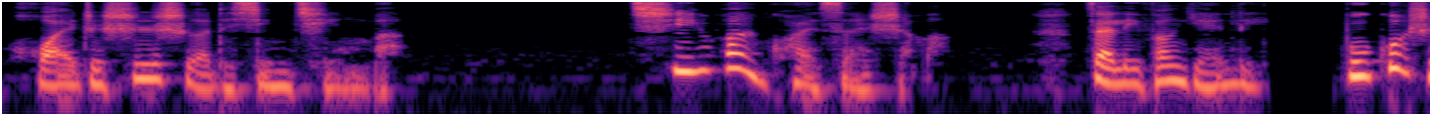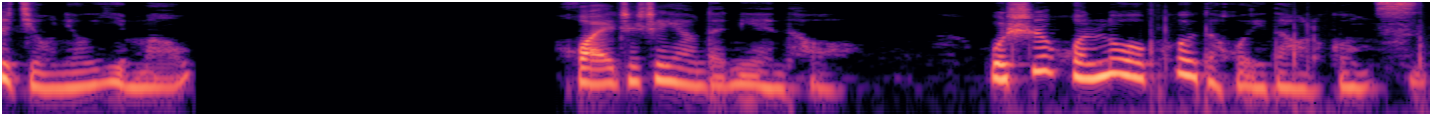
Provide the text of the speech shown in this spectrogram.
怀着施舍的心情吧？七万块算什么？在李芳眼里，不过是九牛一毛。怀着这样的念头，我失魂落魄的回到了公司。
